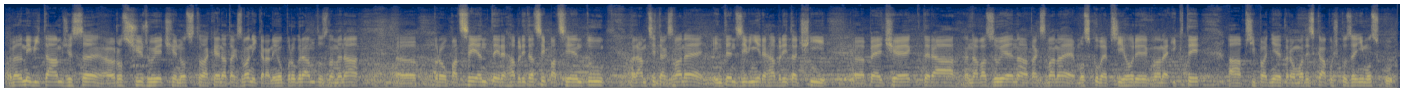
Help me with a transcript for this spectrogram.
Velmi vítám, že se rozšiřuje činnost také na tzv. kranioprogram, to znamená eh, pro pacienty, rehabilitaci pacientů v rámci tzv. intenzivní rehabilitační eh, péče, která navazuje na tzv. mozkové příhody, tzv. IKTY a případně traumatická poškození mozku.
